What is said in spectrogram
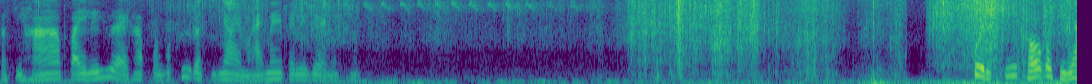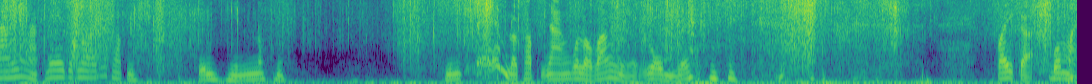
กระสีหาไปเรื่อยๆครับผลประพืชกระสีง่ายไม้ไม่ไปเรื่อยๆนะครับ พื้นที่เขาก็สิย่างยากแน่จักน่อยนะครับนี่เป็นหินเนาะนี่หินเต็มแล้วครับยางบ่ระวังนี่ล่มเลย ไฟกะบ่ใหม่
